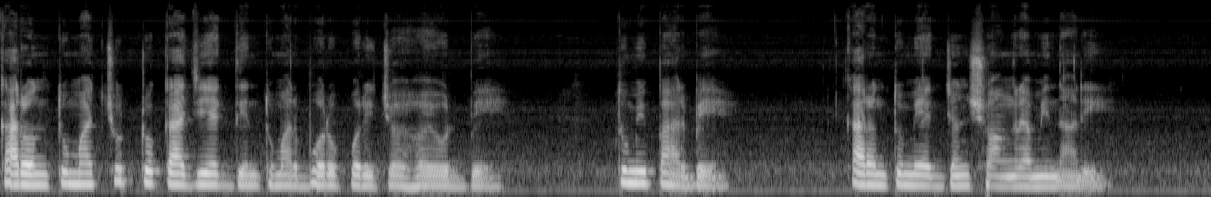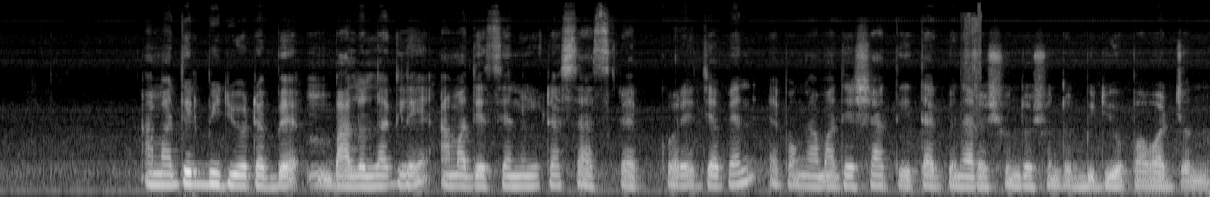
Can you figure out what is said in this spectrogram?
কারণ তোমার ছোট্ট কাজে একদিন তোমার বড় পরিচয় হয়ে উঠবে। তুমি পারবে। কারণ তুমি একজন সংগ্রামী নারী। আমাদের ভিডিওটা ভালো লাগলে আমাদের চ্যানেলটা সাবস্ক্রাইব করে যাবেন এবং আমাদের সাথেই থাকবেন আরও সুন্দর সুন্দর ভিডিও পাওয়ার জন্য।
